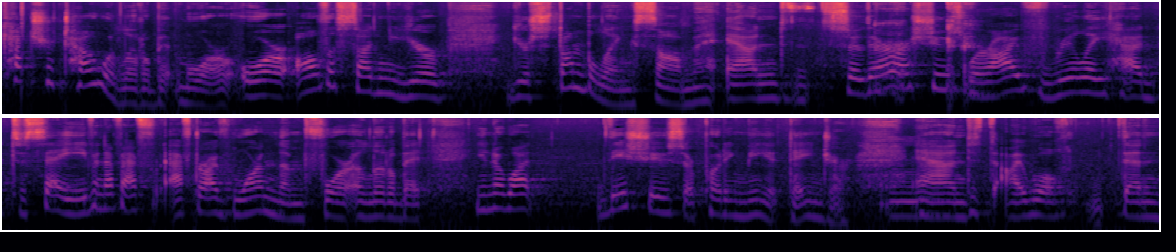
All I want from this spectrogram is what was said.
catch your toe a little bit more or all of a sudden you're you're stumbling some and so there are shoes where I've really had to say even if after I've worn them for a little bit you know what these shoes are putting me at danger mm-hmm. and I will then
